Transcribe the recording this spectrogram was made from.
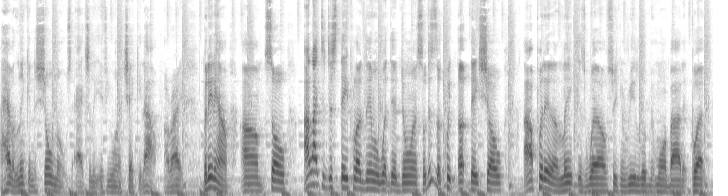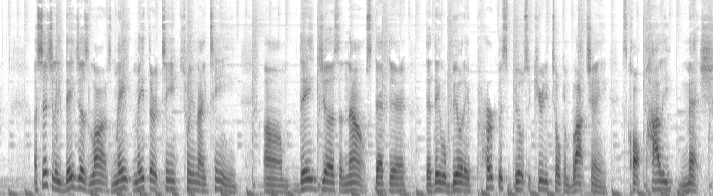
I have a link in the show notes actually if you want to check it out. All right. But anyhow, um, so I like to just stay plugged in with what they're doing. So this is a quick update show. I'll put in a link as well so you can read a little bit more about it. But essentially, they just launched May May 13th, 2019. Um, they just announced that they're that they will build a purpose built security token blockchain. It's called Polymesh.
